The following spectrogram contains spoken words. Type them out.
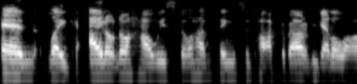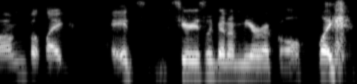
And like, I don't know how we still have things to talk about and get along, but like, it's seriously been a miracle. Like,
